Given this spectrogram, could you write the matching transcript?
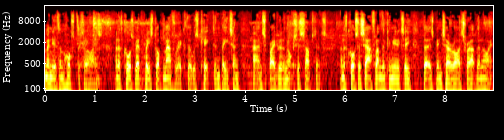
many of them hospitalised. And of course, we had police dog Maverick that was kicked and beaten and sprayed with a noxious substance. And of course, a South London community that has been terrorised throughout the night.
